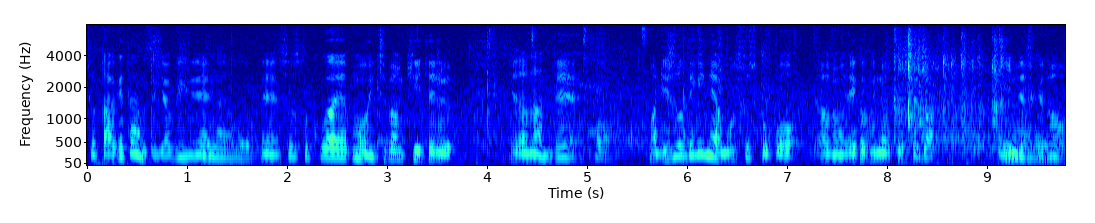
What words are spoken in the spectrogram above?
ちょっと上げたんです逆にね。なるほど、えー、そうするとここがもう一番効いてる枝なんで、まあ、理想的にはもう少しここあの鋭角に落とせばいいんですけど、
